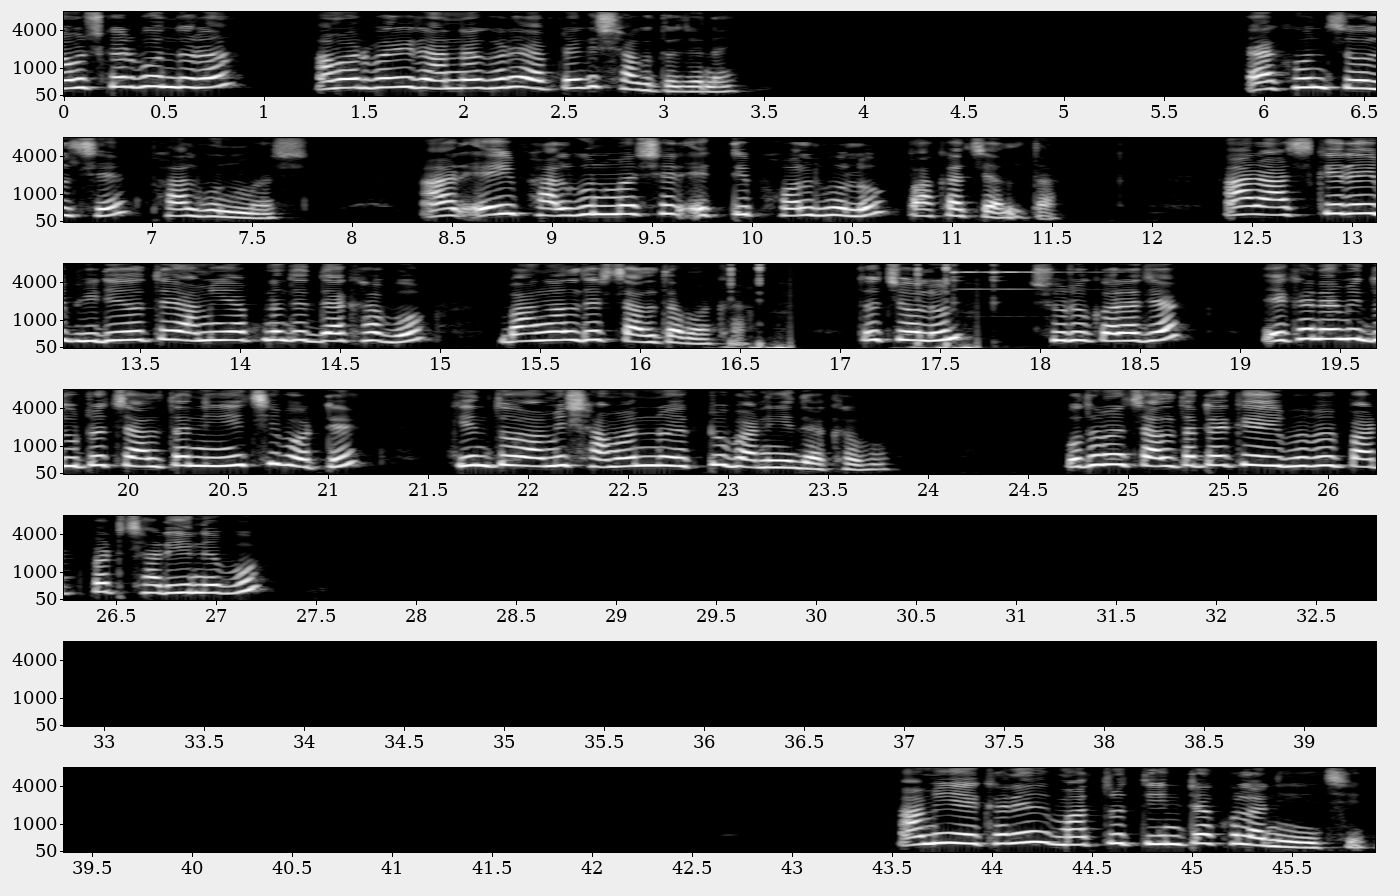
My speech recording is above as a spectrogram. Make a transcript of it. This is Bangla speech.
নমস্কার বন্ধুরা, আমার বাড়ির রান্নাঘরে আপনাকে স্বাগত জানাই। এখন চলছে ফাল্গুন মাস, আর এই ফাল্গুন মাসের একটি ফল হলো পাকা চালতা। আর আজকের এই ভিডিওতে আমি আপনাদের দেখাবো বাঙালদের চালতা মাখা। তো চলুন শুরু করা যাক। এখানে আমি দুটো চালতা নিয়েছি বটে, কিন্তু আমি সামান্য একটু বানিয়ে দেখাবো। প্রথমে চালতাটাকে এইভাবে পাট পাট ছাড়িয়ে নেব আমি এখানে মাত্র তিনটা খোলা নিয়েছি।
